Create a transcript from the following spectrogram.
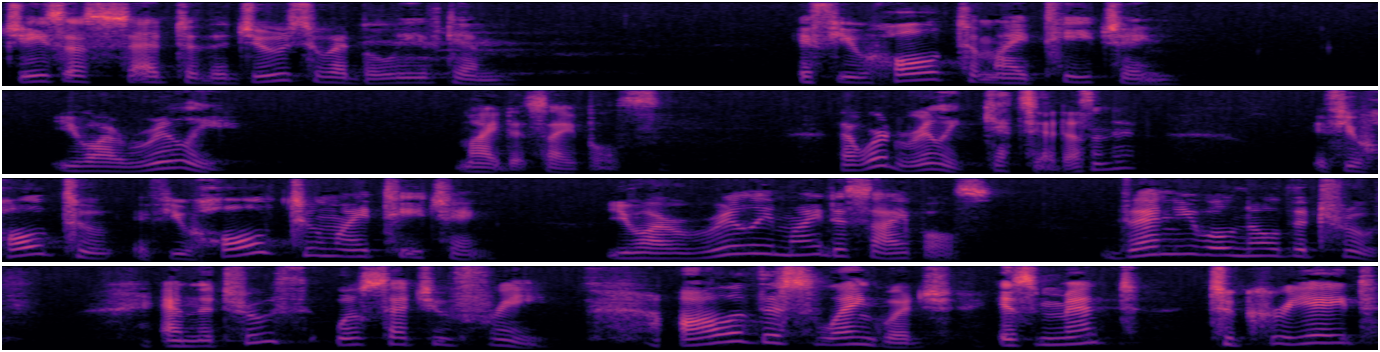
Jesus said to the Jews who had believed him, If you hold to my teaching, you are really my disciples. That word really gets you, doesn't it? If you hold to if you hold to my teaching, you are really my disciples. Then you will know the truth, and the truth will set you free. All of this language is meant to create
